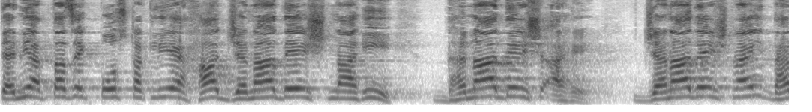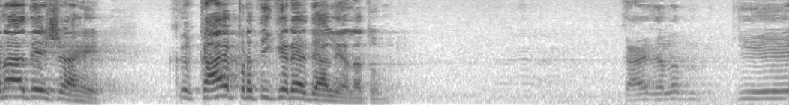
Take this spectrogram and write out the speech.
त्यांनी आत्ताच एक पोस्ट टाकली आहे. हा जनादेश नाही धनादेश आहे. जनादेश नाही धनादेश आहे. काय प्रतिक्रिया द्याल याला तुम्ही? काय झालं की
